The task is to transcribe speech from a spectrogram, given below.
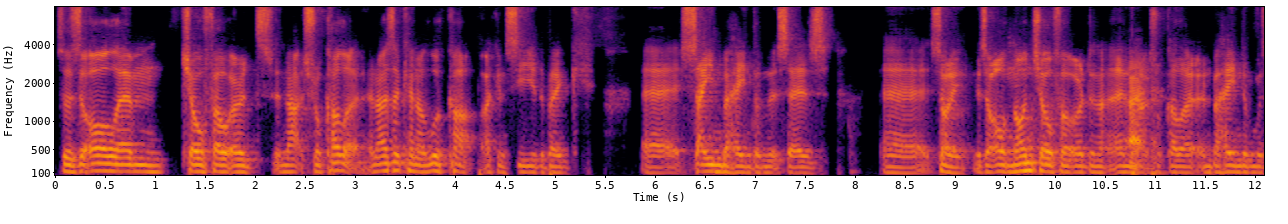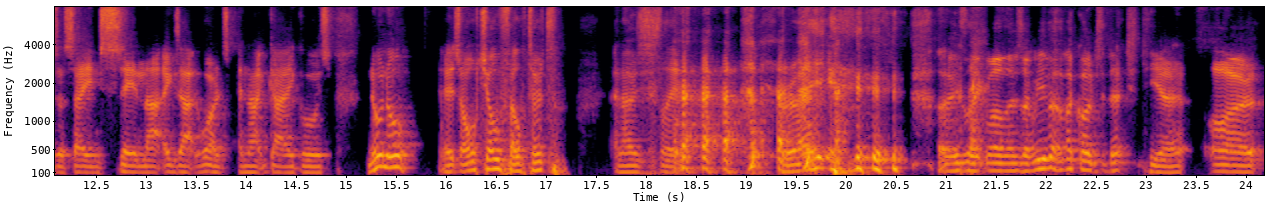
so is it all um, chill filtered natural colour? And as I kind of look up, I can see the big uh, sign behind him that says, uh, sorry, is it all non-chill filtered in, in Aye. natural colour? And behind him was a sign saying that exact words. And that guy goes, no, no, it's all chill filtered. And I was just like, right? I was like, well, there's a wee bit of a contradiction here, or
